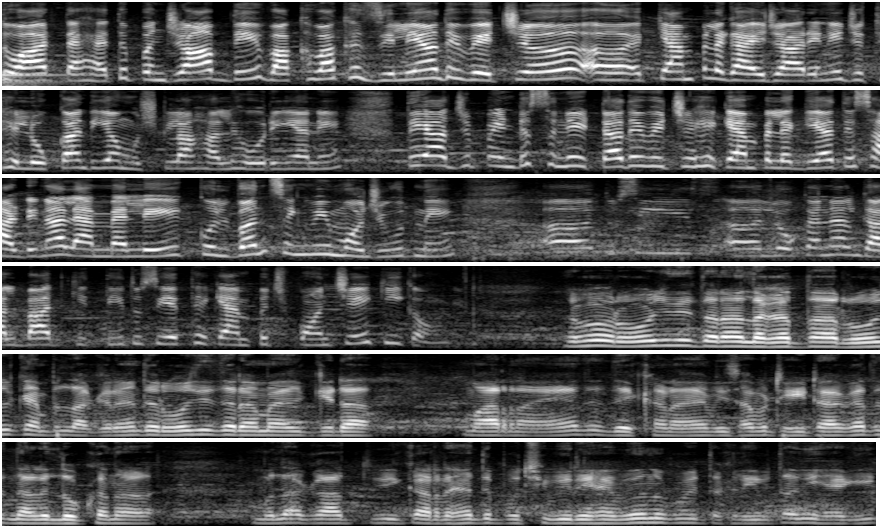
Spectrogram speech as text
ਪੰਜਾਬ ਦੇ ਵੱਖ-ਵੱਖ ਜ਼ਿਲ੍ਹਿਆਂ ਦੇ ਵਿੱਚ ਕੈਂਪ ਲਗਾਏ ਜਾ ਰਹੇ ਨੇ, ਜਿੱਥੇ ਲੋਕਾਂ ਦੀਆਂ ਮੁਸ਼ਕਲਾਂ ਹੱਲ ਹੋ ਰਹੀਆਂ ਨੇ। ਤੇ ਅੱਜ ਪਿੰਡ ਸਨੇਟਾ ਦੇ ਵਿੱਚ ਇਹ ਕੈਂਪ ਲੱਗਿਆ ਤੇ ਸਾਡੇ ਨਾਲ ਐਮਐਲਏ ਕੁਲਵੰਤ ਸਿੰਘ ਵੀ ਮੌਜੂਦ ਨੇ। ਤੁਸੀਂ ਲੋਕਾਂ ਨਾਲ ਗੱਲਬਾਤ ਕੀਤੀ, ਤੁਸੀਂ ਇੱਥੇ ਕੈਂਪ 'ਚ ਪਹੁੰਚੇ, ਕੀ ਕਹੋਗੇ? ਦੇਖੋ, ਰੋਜ਼ ਦੀ ਤਰ੍ਹਾਂ ਲਗਾਤਾਰ ਰੋਜ਼ ਕੈਂਪ ਲੱਗ ਰਹੇ ਤੇ ਰੋਜ਼ ਦੀ ਤਰ੍ਹਾਂ ਮੈਂ ਕਿਹੜਾ ਮਾਰਨ ਆਇਆ ਤੇ ਦੇਖਣ ਆਇਆ ਵੀ ਸਭ ਠੀਕ ਠਾਕ ਆ ਤੇ ਨਾਲੇ ਲੋਕਾਂ ਨਾਲ ਮੁਲਾਕਾਤ ਵੀ ਕਰ ਰਹੇ ਤੇ ਪੁੱਛ ਵੀ ਰਹੇ ਵੀ ਉਹਨੂੰ ਕੋਈ ਤਕਲੀਫ ਤਾਂ ਨਹੀਂ ਹੈਗੀ।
